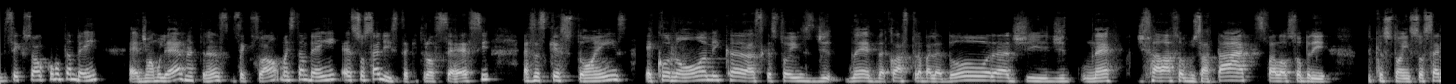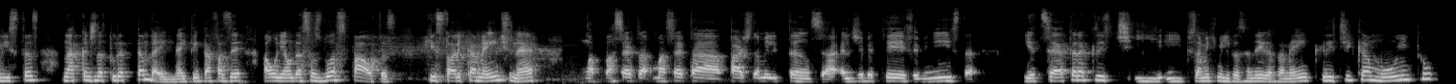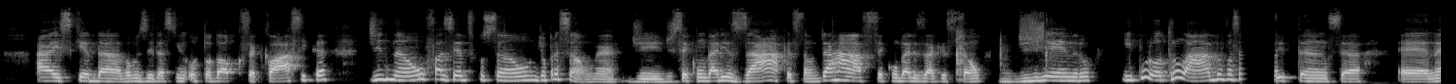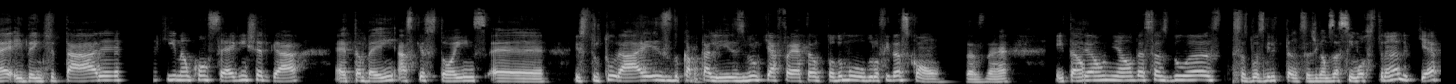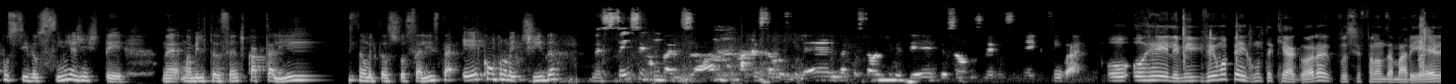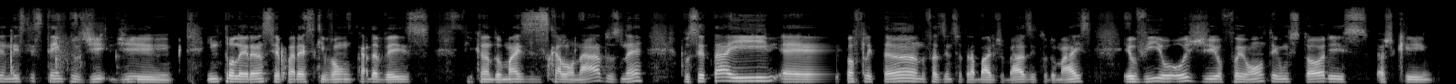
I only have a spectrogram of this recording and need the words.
bissexual, como também é de uma mulher, né, trans, bissexual, mas também é socialista, que trouxesse essas questões econômicas, as questões de, né, da classe trabalhadora, de, de, né, de falar sobre os ataques, falar sobre questões socialistas na candidatura também, né, e tentar fazer a união dessas duas pautas, que historicamente, né, uma, uma certa, uma certa parte da militância LGBT, feminista e etc., e, e principalmente militância negra também, critica muito a esquerda, vamos dizer assim, ortodoxa clássica, de não fazer a discussão de opressão, né? De, de secundarizar a questão de raça, secundarizar a questão de gênero, e por outro lado, você tem militância é, né, identitária que não consegue enxergar é, também as questões é, estruturais do capitalismo que afetam todo mundo no fim das contas, né? Então, é a união dessas duas, dessas duas militâncias, digamos assim, mostrando que é possível sim a gente ter né, uma militância anticapitalista uma militância socialista e comprometida, né, sem secundarizar a questão das mulheres, a questão LGBT, a questão dos negros e negros, assim vai. Ô, ô Hayley, me veio uma pergunta aqui agora, você falando da Marielle, nesses tempos de, de intolerância parece que vão cada vez ficando mais escalonados, né? Você está aí é, panfletando, fazendo seu trabalho de base e tudo mais. Eu vi hoje, ou foi ontem, um stories, acho que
